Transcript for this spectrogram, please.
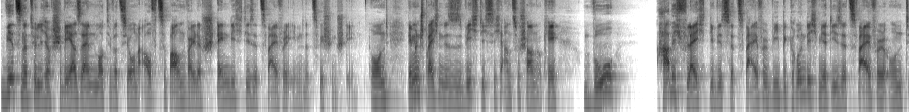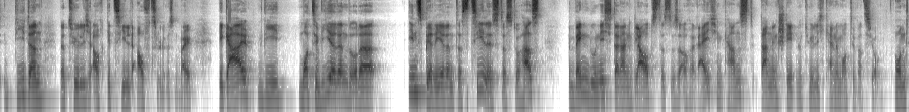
wird es natürlich auch schwer sein, Motivation aufzubauen, weil da ständig diese Zweifel eben dazwischen stehen. Und dementsprechend ist es wichtig, sich anzuschauen, okay, wo habe ich vielleicht gewisse Zweifel, wie begründe ich mir diese Zweifel und die dann natürlich auch gezielt aufzulösen. Weil egal wie motivierend oder inspirierend das Ziel ist, das du hast, wenn du nicht daran glaubst, dass du es auch erreichen kannst, dann entsteht natürlich keine Motivation. Und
